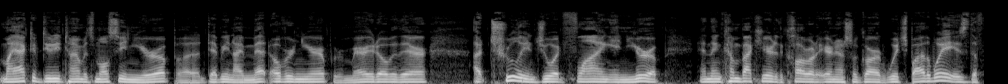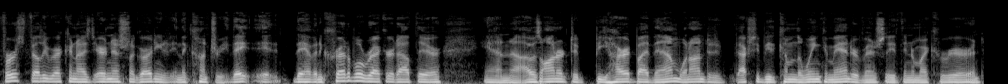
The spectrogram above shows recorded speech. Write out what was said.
my active duty time was mostly in Europe. Uh, Debbie and I met over in Europe. We were married over there. I truly enjoyed flying in Europe and then come back here to the Colorado Air National Guard, which, by the way, is the first federally recognized Air National Guard unit in the country. They it, they have an incredible record out there, and uh, I was honored to be hired by them. Went on to actually become the wing commander eventually at the end of my career. And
